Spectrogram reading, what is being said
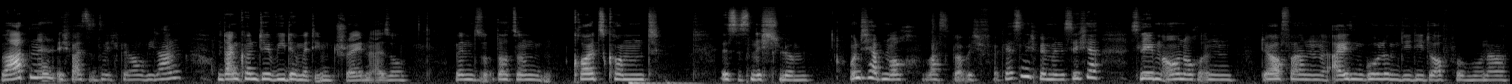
warten. Ich weiß jetzt nicht genau wie lang und dann könnt ihr wieder mit ihm traden. Also wenn so, dort so ein Kreuz kommt, ist es nicht schlimm. Und ich habe noch was, glaube ich, vergessen. Ich bin mir nicht sicher. Es leben auch noch in Dörfern Eisengolem, die die Dorfbewohner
